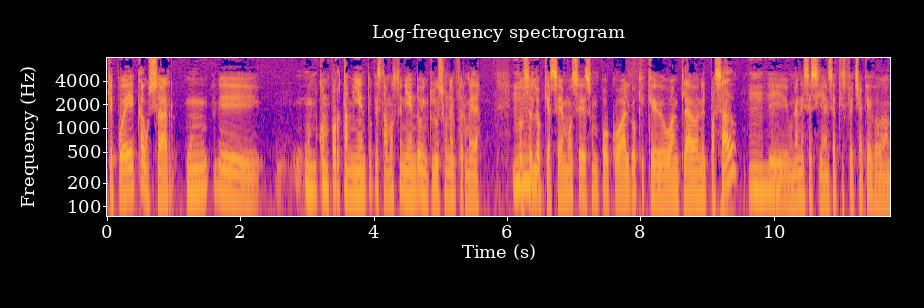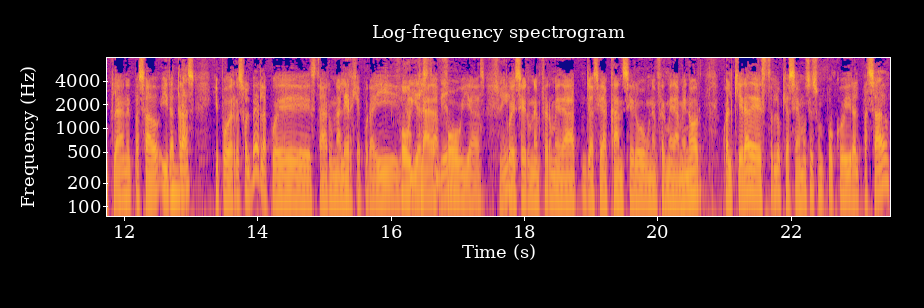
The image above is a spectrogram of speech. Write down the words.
que puede causar un, eh, un comportamiento que estamos teniendo, incluso una enfermedad. Entonces lo que hacemos es un poco algo que quedó anclado en el pasado, eh, una necesidad insatisfecha que quedó anclada en el pasado, ir atrás y poder resolverla. Puede estar una alergia por ahí, fobias, anclada, fobias puede ser una enfermedad, ya sea cáncer o una enfermedad menor. Cualquiera de estas lo que hacemos es un poco ir al pasado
